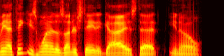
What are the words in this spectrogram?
mean, I think he's one of those understated guys that you know.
